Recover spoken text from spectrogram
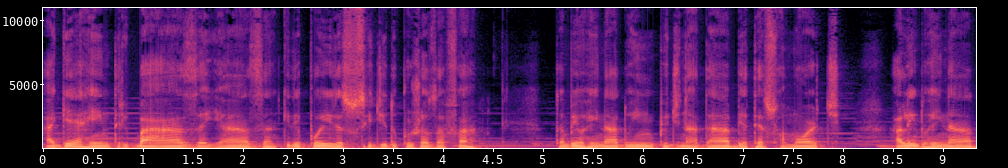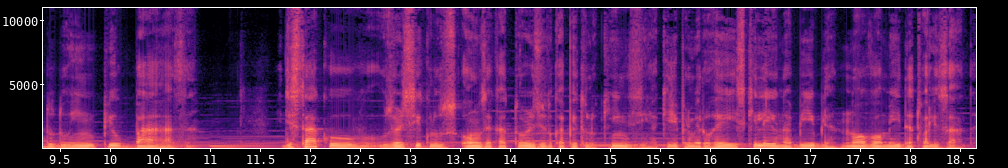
a guerra entre Baasa e Asa, que depois é sucedido por Josafá, também o reinado ímpio de Nadab até sua morte, além do reinado do ímpio Baasa. Destaco os versículos 11 a 14 do capítulo 15, aqui de 1 Reis, que leio na Bíblia, Nova Almeida Atualizada.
